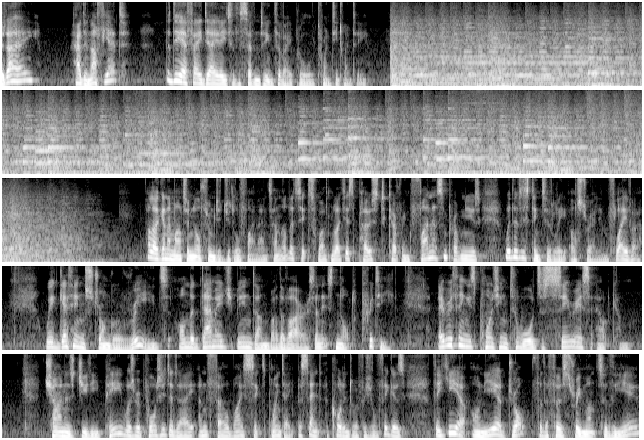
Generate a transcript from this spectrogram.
Today, had enough yet? The DFA Daily to the 17th of April 2020. Hello again, I'm Martin North from Digital Finance Analytics. Welcome to the latest post covering finance and problem news with a distinctively Australian flavour. We're getting stronger reads on the damage being done by the virus, and it's not pretty. Everything is pointing towards a serious outcome. China's GDP was reported today and fell by 6.8%, according to official figures. The year on year drop for the first three months of the year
